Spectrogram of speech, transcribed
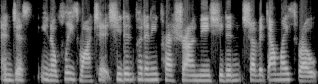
and just, you know, please watch it. She didn't put any pressure on me, she didn't shove it down my throat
